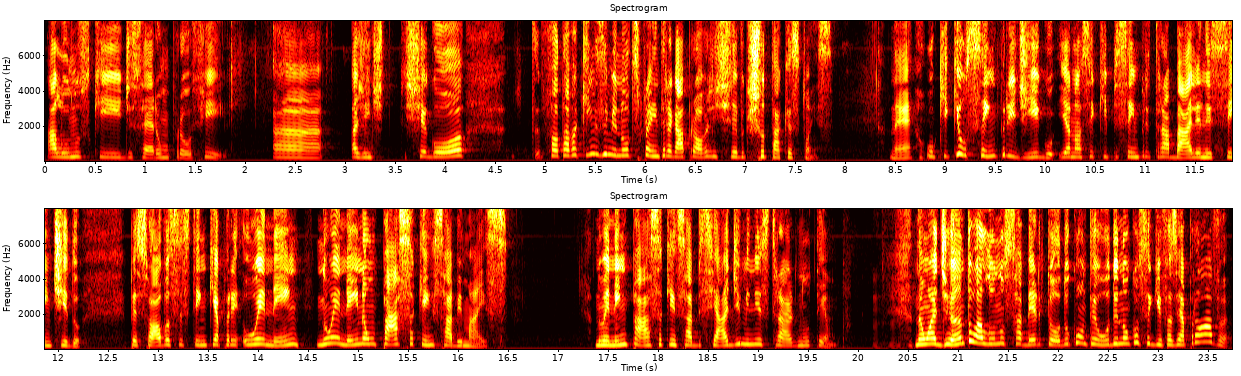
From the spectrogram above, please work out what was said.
alunos que disseram, prof, ah, a gente chegou, faltava 15 minutos para entregar a prova, a gente teve que chutar questões. Né? O que, que eu sempre digo, e a nossa equipe sempre trabalha nesse sentido. Pessoal, vocês têm que aprender. O Enem, no Enem não passa quem sabe mais. No Enem passa quem sabe se administrar no tempo. Não adianta o aluno saber todo o conteúdo e não conseguir fazer a prova.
